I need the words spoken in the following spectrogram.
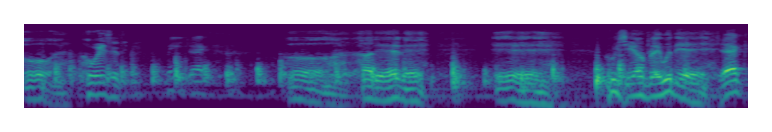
Oh, who is it? Me, Jack. Oh, howdy, Ed. Uh, uh, who's the hombre with you? Jack,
